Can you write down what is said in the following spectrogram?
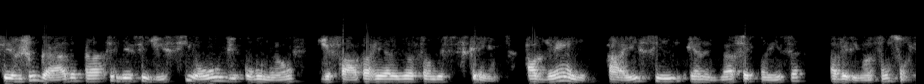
ser julgado para se decidir se houve ou não de fato a realização desses crimes. Havendo, aí sim, na sequência, haveriam as sanções.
